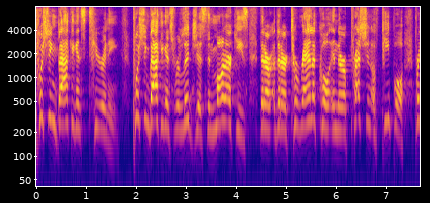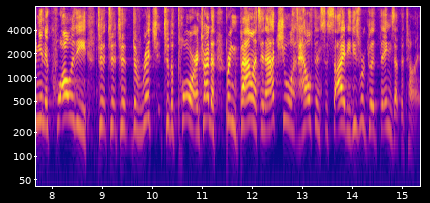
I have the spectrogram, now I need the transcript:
Pushing back against tyranny, pushing back against religious and monarchies that are, that are tyrannical in their oppression of people, bringing equality to, to, to the rich, to the poor, and trying to bring balance and actual health in society. These were good things at the time.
